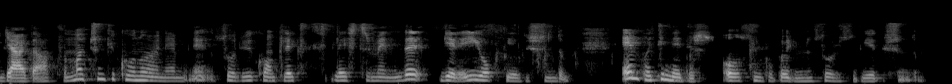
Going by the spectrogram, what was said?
geldi aklıma. Çünkü konu önemli. Soruyu kompleksleştirmenin de gereği yok diye düşündüm. Empati nedir? Olsun bu bölümün sorusu diye düşündüm.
